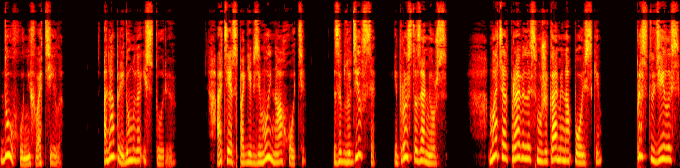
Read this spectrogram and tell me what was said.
Духу не хватило. Она придумала историю. Отец погиб зимой на охоте. Заблудился и просто замерз. Мать отправилась с мужиками на поиски. Простудилась,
